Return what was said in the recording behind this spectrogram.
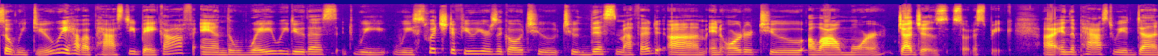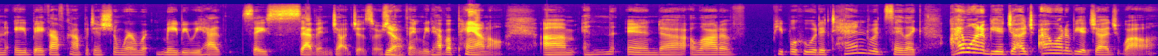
So we do. We have a pasty bake off, and the way we do this, we we switched a few years ago to to this method um, in order to allow more judges, so to speak. Uh, in the past, we had done a bake off competition where maybe we had say seven judges or Yeah. something. We'd have a panel, um, and and uh, a lot of people who would attend would say like i want to be a judge i want to be a judge well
